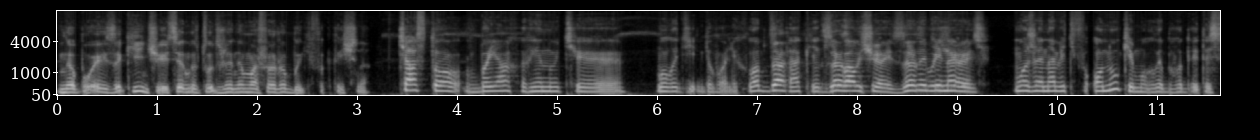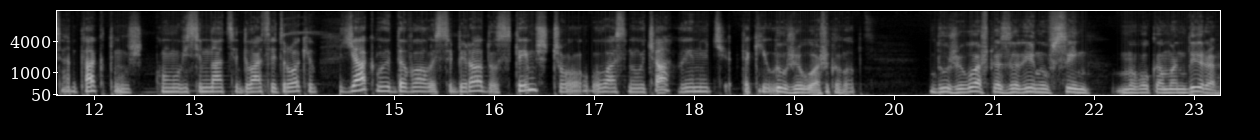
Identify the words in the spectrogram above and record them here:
набої закінчуються, ну тут вже нема що робити, фактично. Часто в боях гинуть е, молоді доволі хлопці, Да, так, які Зазвичай, зазвичай. навіть, може, навіть в онуки могли б годитися, так? Тому що кому 18-20 років. Як ви давали собі раду з тим, що у вас на очах гинуть такі Дуже важко. хлопці? Дуже важко загинув син мого командира.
